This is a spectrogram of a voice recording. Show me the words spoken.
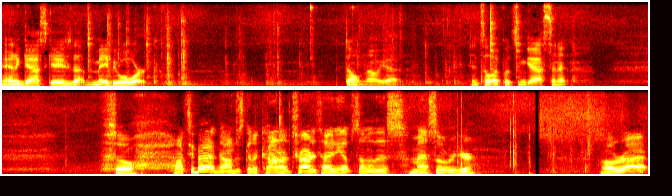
and a gas gauge that maybe will work. Don't know yet until I put some gas in it. So, not too bad. Now I'm just going to kind of try to tidy up some of this mess over here. Alright,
